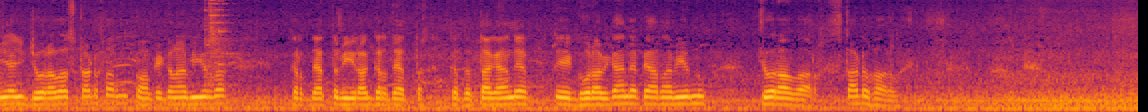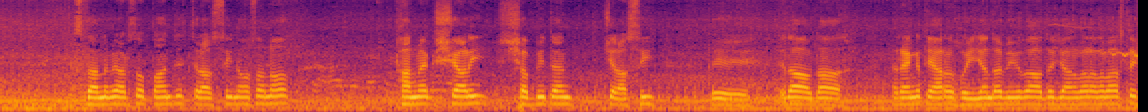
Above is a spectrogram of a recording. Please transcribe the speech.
ਇਹ ਆ ਜੀ ਜੋਰਾਵਾ ਸਟੱਡ ਫਾਰਮ ਕੌਂਕੇ ਕਲਾਂ ਵੀਰ ਦਾ। ਗੁਰਦਿੱਤ ਵੀਰ ਆ ਗੁਰਦਿੱਤ ਗੁਰਦਿੱਤਾ ਕਹਿੰਦੇ ਆ ਤੇ ਗੋਰਾ ਵੀ ਕਹਿੰਦੇ ਆ ਪਿਆਰ ਨਾਲ ਵੀਰ ਨੂੰ ਜੋਰਾਵਰ ਸਟੱਡ ਫਾਰਮ। 97805 84909 9846 26384 ਤੇ ਇਹਦਾ ਆਪਦਾ ਰਿੰਗ ਤਿਆਰ ਹੋਈ ਜਾਂਦਾ ਵੀਰ ਦਾ ਆਪਦੇ ਜਾਨਵਰਾਂ ਦੇ ਵਾਸਤੇ।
